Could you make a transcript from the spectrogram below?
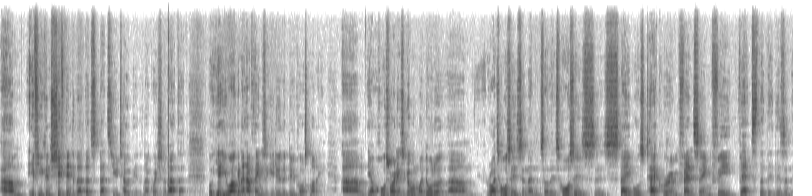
Um, if you can shift into that, that's that's utopia. There's no question about that. But yeah, you are going to have things that you do that do cost money. Um, yeah, horse riding is a good one. My daughter um, rides horses, and then so there's horses, there's stables, tack room, fencing, feed, vets. That there's an,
